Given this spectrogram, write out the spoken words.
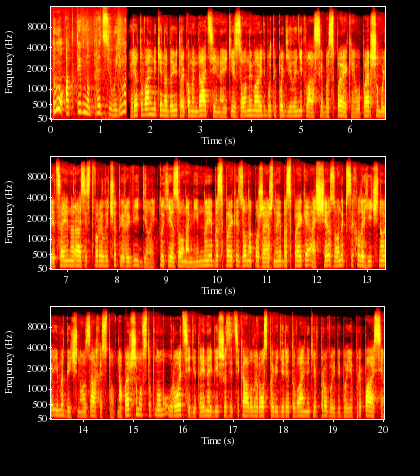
Тому активно працюємо. Рятувальники надають рекомендації, на які зони мають бути поділені класи безпеки. У першому ліцеї наразі створили чотири відділи. Тут є зона мінної безпеки, зона пожежної безпеки, а ще зони психологічного і медичного захисту. На першому вступному уроці дітей найбільше зацікавили розповіді рятувальників про види боєприпасів.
